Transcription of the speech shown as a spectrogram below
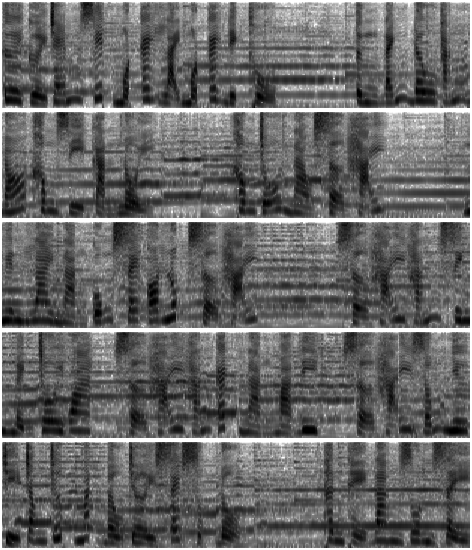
tươi cười chém giết một cách lại một cách địch thủ. Từng đánh đâu thắng đó không gì cản nổi. Không chỗ nào sợ hãi. Nguyên lai nàng cũng sẽ có lúc sợ hãi. Sợ hãi hắn sinh mệnh trôi qua. Sợ hãi hắn cách nàng mà đi, Sợ hãi giống như chỉ trong trước mắt bầu trời sẽ sụp đổ. Thân thể đang run rẩy,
